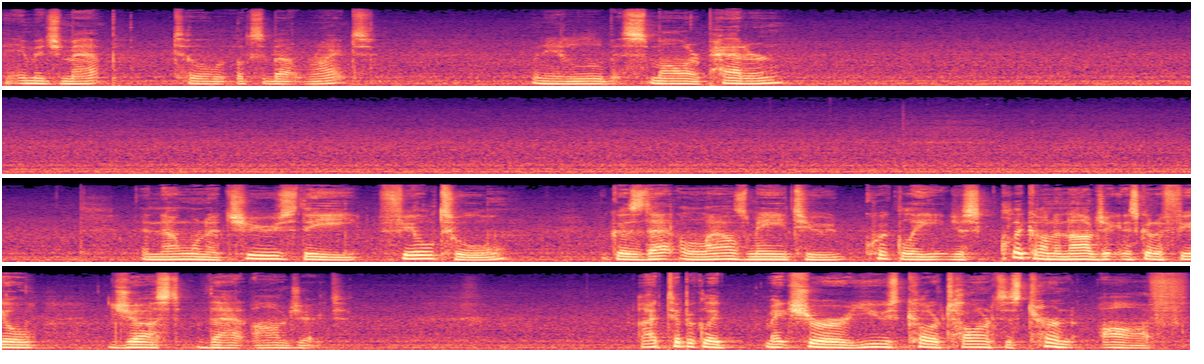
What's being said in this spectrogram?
the image map till it looks about right. We need a little bit smaller pattern. And I want to choose the fill tool because that allows me to quickly just click on an object and it's going to fill just that object. I typically make sure use color tolerance is turned off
